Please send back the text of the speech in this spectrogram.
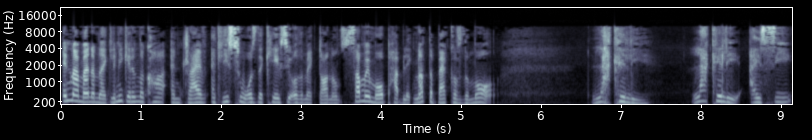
in my mind, I'm like, let me get in the car and drive at least towards the KFC or the McDonald's, somewhere more public, not the back of the mall. Luckily, luckily, I see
